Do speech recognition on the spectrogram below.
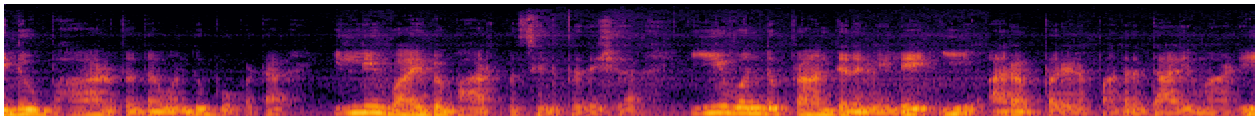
ಇದು ಭಾರತದ ಒಂದು ಭೂಪಟ. ಇಲ್ಲಿ ವಾಯುವ್ಯ ಭಾರತ ಸಿಂಧ್ ಪ್ರದೇಶದ ಈ ಒಂದು ಪ್ರಾಂತ್ಯದ ಮೇಲೆ ಈ ಅರಬ್ಬರು ಏನಪ್ಪ ಅಂದ್ರೆ ದಾಳಿ ಮಾಡಿ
